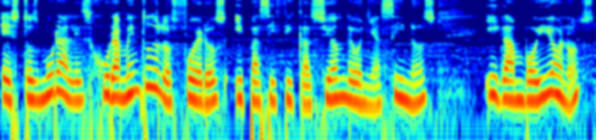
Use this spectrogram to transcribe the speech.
estos murales, juramento de los fueros y pacificación de oñacinos y gamboyonos,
